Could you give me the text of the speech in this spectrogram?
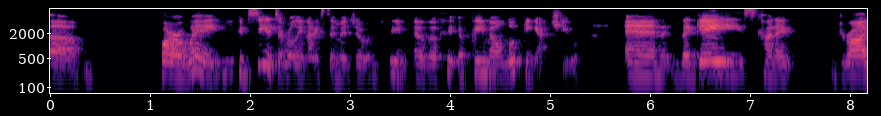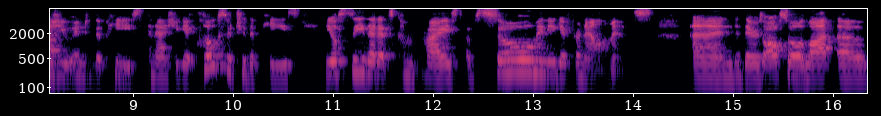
um, far away you can see it's a really nice image of, of a, a female looking at you and the gaze kind of draws you into the piece. And as you get closer to the piece, you'll see that it's comprised of so many different elements. And there's also a lot of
